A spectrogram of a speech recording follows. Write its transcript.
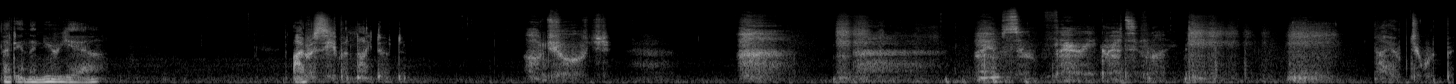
that in the new year I receive a knighthood. Oh, George. I am so very gratified. I hoped you would be.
